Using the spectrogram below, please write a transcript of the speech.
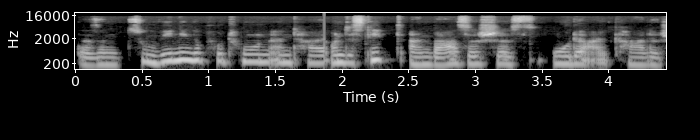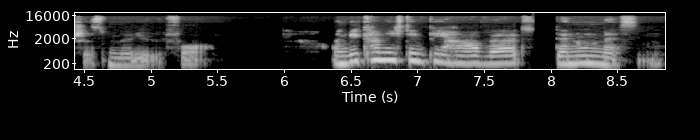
da sind zu wenige Protonen enthalten und es liegt ein basisches oder alkalisches Milieu vor. Und wie kann ich den pH-Wert denn nun messen?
